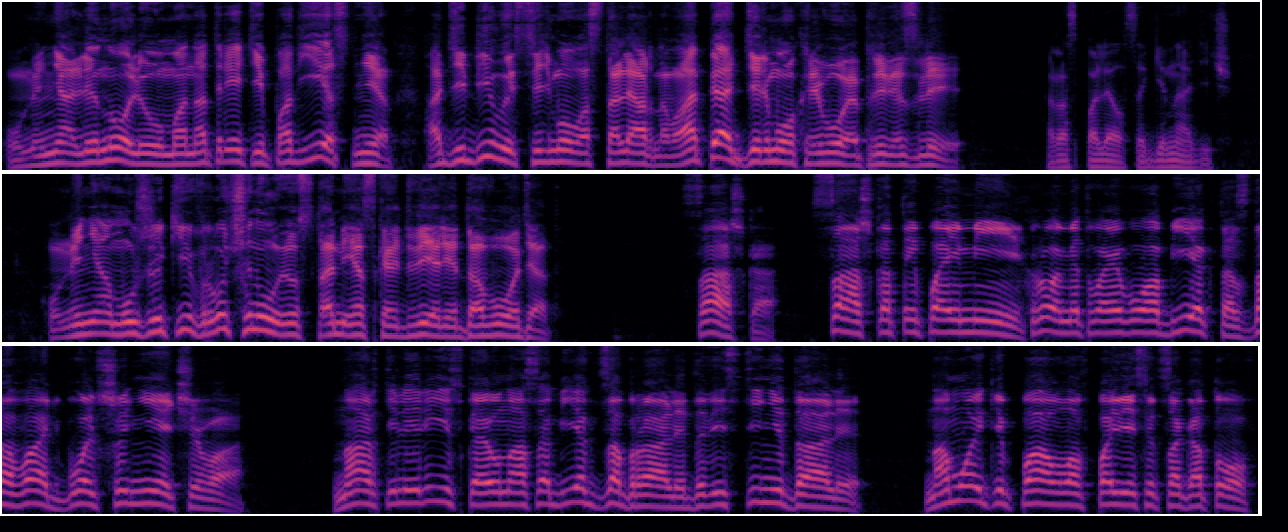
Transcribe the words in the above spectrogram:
У меня линолеума на третий подъезд нет, а дебилы из седьмого столярного опять дерьмо кривое привезли. Распалялся Геннадич. У меня мужики вручную стамеской двери доводят. Сашка, Сашка, ты пойми, кроме твоего объекта сдавать больше нечего. На артиллерийской у нас объект забрали, довести не дали. На мойке Павлов повеситься готов.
